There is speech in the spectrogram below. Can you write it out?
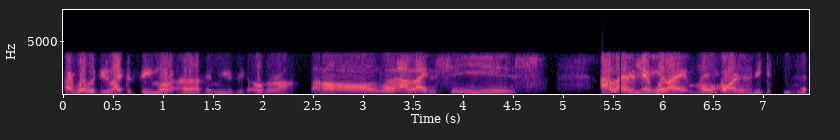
Like, what would you like to see more of in music overall? Oh, what I like to see is I like Uh, to yeah, see like more artists. you think is?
